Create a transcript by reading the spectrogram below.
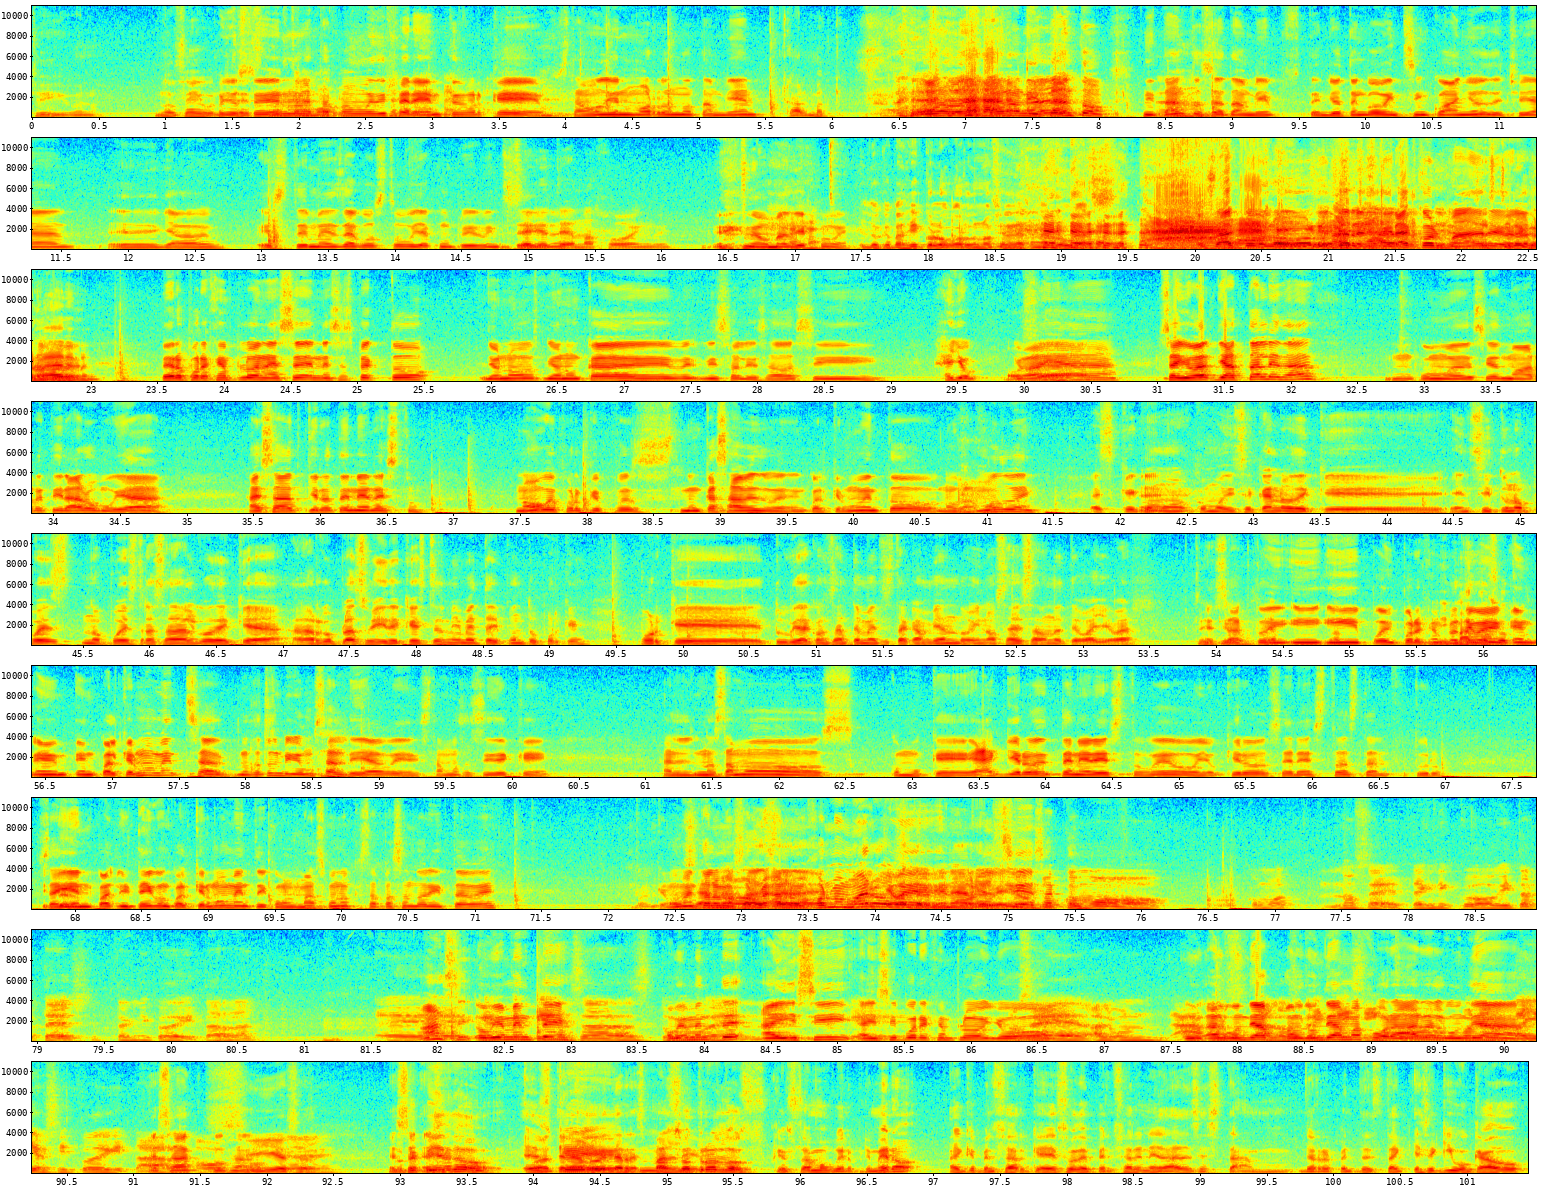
Sí, bueno. No sé, güey. Pues yo estoy en una etapa morros. muy diferente porque pues, estamos bien morros, ¿no? También. Cálmate. Bueno, bueno, ni tanto, ni tanto, o sea, también pues, yo tengo 25 años, de hecho ya, eh, ya este mes de agosto voy a cumplir En 26. serio, ¿no? te ves más joven, güey. no, más viejo, güey. Lo que pasa es que con lo gordo no se le hacen arrugas. Exacto, lo gordo se respira con madre. Se con madre, ¿no? Pero por ejemplo, en ese, en ese aspecto, yo no, yo nunca he vi- visualizado así. "Ay, yo, O yo sea- ya, o sea, yo ya a tal edad, mm, como decías, me voy a retirar o voy a, a esa edad quiero tener esto. No, güey, porque pues nunca sabes, güey, en cualquier momento nos vamos, güey. Es que como, como dice Cano, de que en sí tú no puedes, no puedes trazar algo de que a, a largo plazo y de que esta es mi meta y punto. ¿Por qué? Porque tu vida constantemente está cambiando y no sabes a dónde te va a llevar. Sí, Exacto, y, y, y, pues, por ejemplo, digo, en, nosotros, en, en- en cualquier momento, o sea, nosotros vivimos al día, güey, estamos así de que al- no estamos como que, ah, quiero tener esto, güey, o yo quiero hacer esto hasta el futuro. O sea, y, en, cual- y te digo, en cualquier momento, y con más con lo que está pasando ahorita, güey, en cualquier momento sea, a lo no mejor, me, a lo mejor me muero, güey. Sí, exacto. como, como, no sé, técnico guitar tech, técnico de guitarra. Eh, Ah, sí, ¿qué- qué obviamente- tú Obviamente, en- ahí sí, que, ahí sí, por ejemplo, yo... No sé, algún, ah, Un- algún día- algún día 35 mejorar, algún poner día- Un tallercito de guitarra. Exacto, o sea, Sí, o sea, eh, Lo esa- que pienso exacto. es que que nosotros los que estamos, bueno, primero hay que pensar que eso de pensar en edades está, de repente está, es equivocado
